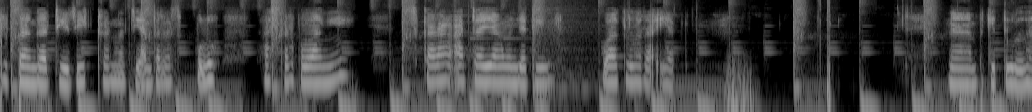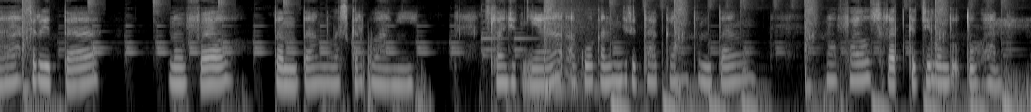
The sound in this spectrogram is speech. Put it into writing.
berbangga diri karena di antara 10 laskar pelangi sekarang ada yang menjadi wakil rakyat. Nah, begitulah cerita novel tentang Laskar Pelangi. Selanjutnya, aku akan menceritakan tentang novel Surat Kecil untuk Tuhan.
